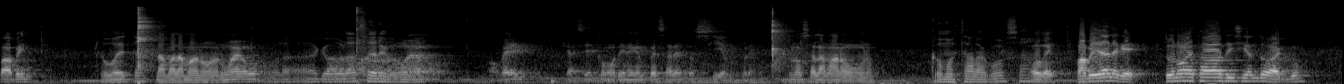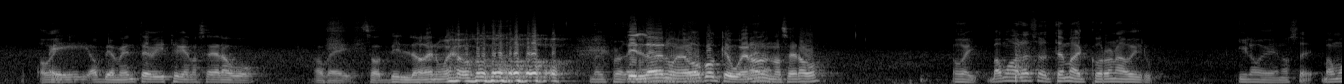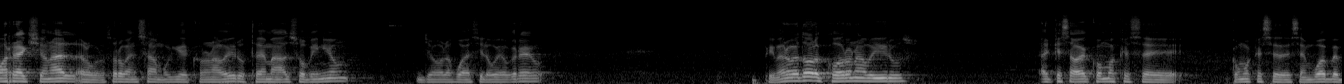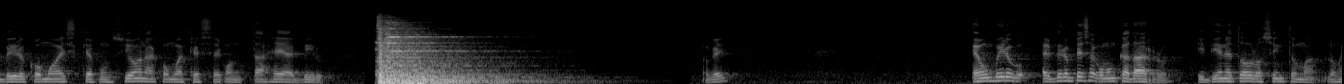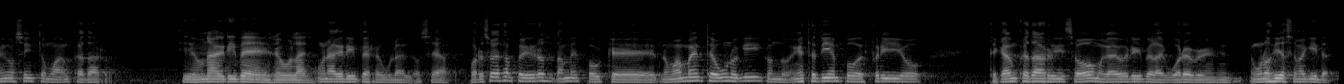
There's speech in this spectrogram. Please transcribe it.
Papi, ¿Qué vuelta? dame la mano de nuevo. Hola, qué bola la serio, qué bola. Ok, que así es como tiene que empezar esto siempre. No se la mano uno. ¿Cómo está la cosa? Ok, papi, dale que tú nos estabas diciendo algo. Ok. Y obviamente viste que no se grabó. Ok, so dilo de nuevo. No hay problema. dilo de nuevo porque bueno, no se grabó. Ok, vamos a hablar sobre el tema del coronavirus. Y lo que no sé, vamos a reaccionar a lo que nosotros pensamos aquí del coronavirus. Ustedes me dan su opinión. Yo les voy a decir lo que yo creo. Primero que todo, el coronavirus, hay que saber cómo es que se, cómo es que se desenvuelve el virus, cómo es que funciona, cómo es que se contagia el virus. ¿Ok? Es un virus, el virus empieza como un catarro y tiene todos los síntomas, los mismos síntomas de un catarro, Sí, es una gripe regular. una gripe regular. O sea, por eso es tan peligroso también, porque normalmente uno aquí, cuando en este tiempo de frío, te cae un catarro y dice, oh, me cayó gripe, like whatever, en, unos días se me quita.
